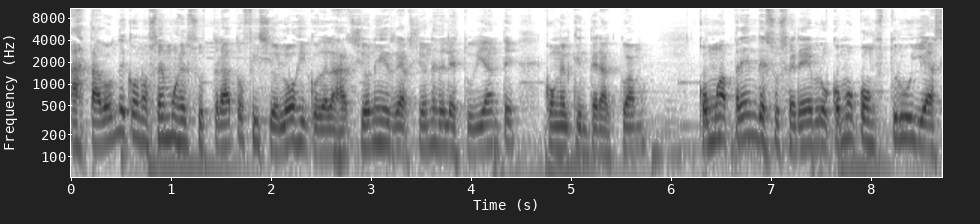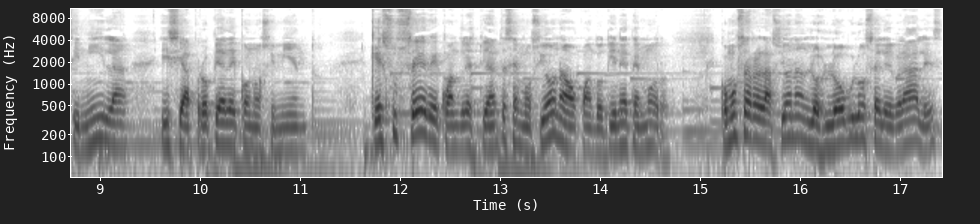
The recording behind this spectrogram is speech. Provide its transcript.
¿Hasta dónde conocemos el sustrato fisiológico de las acciones y reacciones del estudiante con el que interactuamos? cómo aprende su cerebro, cómo construye, asimila y se apropia de conocimiento. ¿Qué sucede cuando el estudiante se emociona o cuando tiene temor? ¿Cómo se relacionan los lóbulos cerebrales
